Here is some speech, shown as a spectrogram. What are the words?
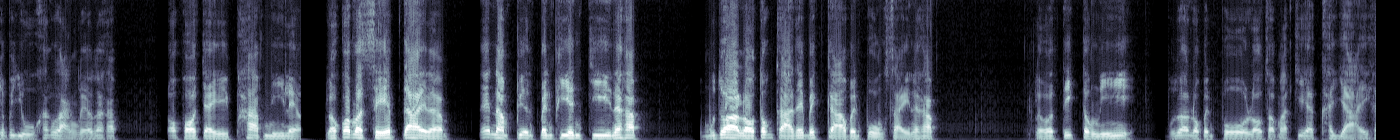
จะไปอยู่ข้างหลังแล้วนะครับ เราพอใจภาพนี้แล้ว เราก็มาเซฟได้นะครับ แนะนำเป็นเป็น PNG นะครับสมมติว่าเราต้องการให้แบ็กกราวเป็นโปร่งใสนะครับ เราก็ติ๊กตรงนี้สมมติว่าเราเป็นโปรเราสามารถที่จะขยายข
